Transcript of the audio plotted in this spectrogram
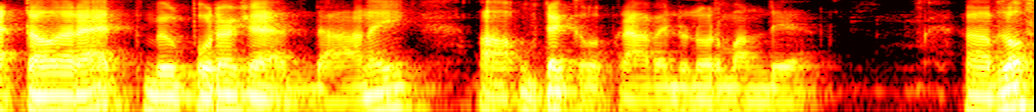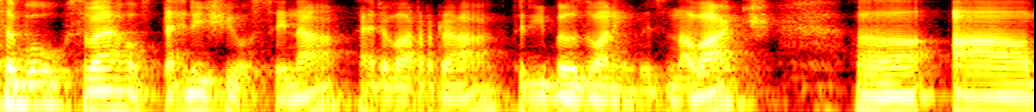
Ethelred, byl poražen Dány a utekl právě do Normandie. Vzal sebou svého tehdejšího syna, Edvarda, který byl zvaný vyznavač, a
